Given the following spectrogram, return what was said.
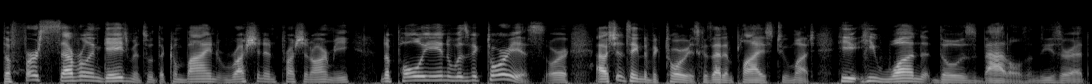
the first several engagements with the combined Russian and Prussian army, Napoleon was victorious. Or I shouldn't say victorious because that implies too much. He, he won those battles. And these are at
